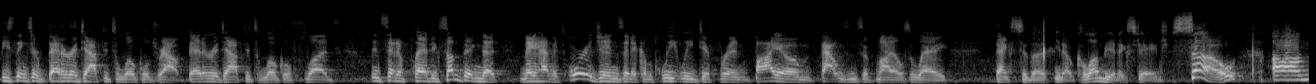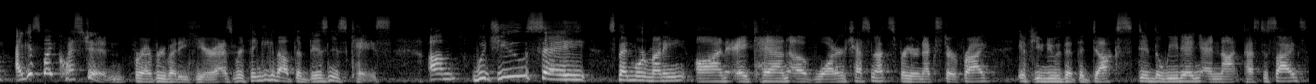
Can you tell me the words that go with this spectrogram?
these things are better adapted to local drought better adapted to local floods instead of planting something that may have its origins in a completely different biome thousands of miles away thanks to the you know Columbian exchange. So um, I guess my question for everybody here, as we're thinking about the business case, um, would you say spend more money on a can of water chestnuts for your next stir fry if you knew that the ducks did the weeding and not pesticides?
